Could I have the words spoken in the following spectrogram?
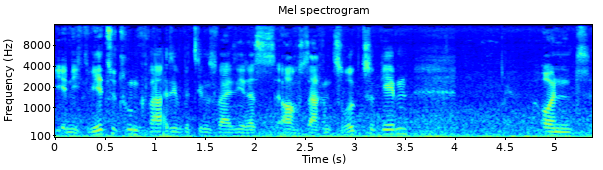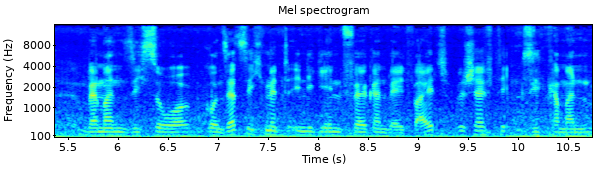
ihr nicht weh zu tun quasi, beziehungsweise ihr das auch Sachen zurückzugeben. Und wenn man sich so grundsätzlich mit indigenen Völkern weltweit beschäftigt, kann man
